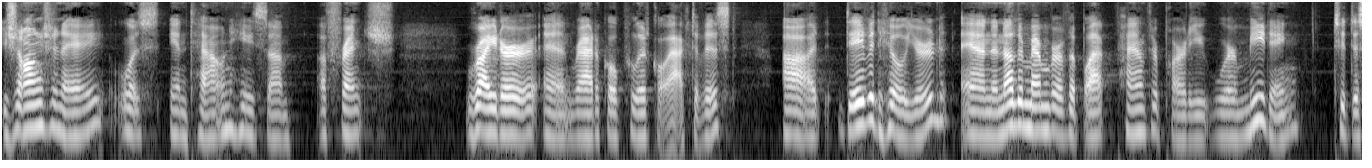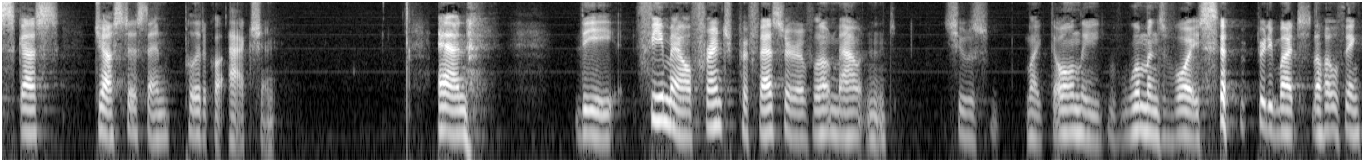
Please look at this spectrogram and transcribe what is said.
Jean Genet was in town. He's um, a French writer and radical political activist. Uh, David Hilliard and another member of the Black Panther Party were meeting to discuss justice and political action. And the female French professor of Lone Mountain. She was like the only woman's voice, pretty much the whole thing,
